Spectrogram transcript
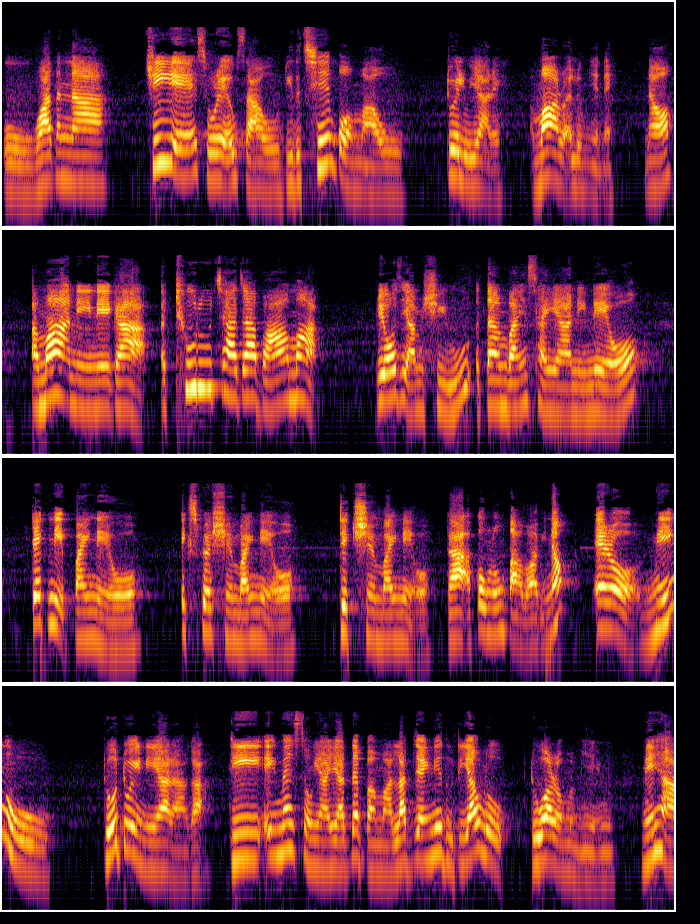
ဟိုဝါသနာ ကြီးတယ်ဆိုတဲ့ဥစ္စာကိုဒီသချင်းပေါ်မှာကိုတွေ့လို့ရတယ်အမကတော့အဲ့လိုမြင်တယ်เนาะအမအနေနဲ့ကအထူးထူးခြားခြားဘာမှပြောစရာမရှိဘူးအတန်ပိုင်းဆိုင်ရာအနေနဲ့ရော technique ပိုင်းနဲ့ရော expression ပိုင်းနဲ့ရော diction ပိုင်းနဲ့ရောဒါအကုန်လုံးပါသွားပြီเนาะအဲ့တော့မင်းကိုတို့တွေ့နေရတာကဒီအိမ်မက်ဆောင်ရရသက်ပံမှာလာပြိုင်နေသူတယောက်လို့တို့ကတော့မမြင်ဘူးမင်းဟာ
